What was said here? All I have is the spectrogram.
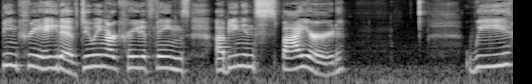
being creative, doing our creative things, uh, being inspired, we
